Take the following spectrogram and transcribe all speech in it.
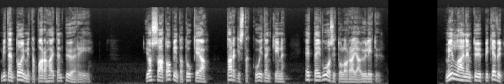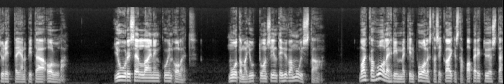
miten toiminta parhaiten pyörii. Jos saat opintotukea, tarkista kuitenkin, ettei vuosituloraja ylity. Millainen tyyppi kevytyrittäjän pitää olla? Juuri sellainen kuin olet. Muutama juttu on silti hyvä muistaa. Vaikka huolehdimmekin puolestasi kaikesta paperityöstä,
